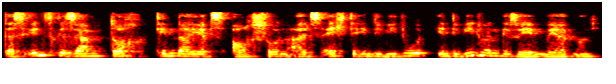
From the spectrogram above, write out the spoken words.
dass insgesamt doch Kinder jetzt auch schon als echte Individu Individuen gesehen werden und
